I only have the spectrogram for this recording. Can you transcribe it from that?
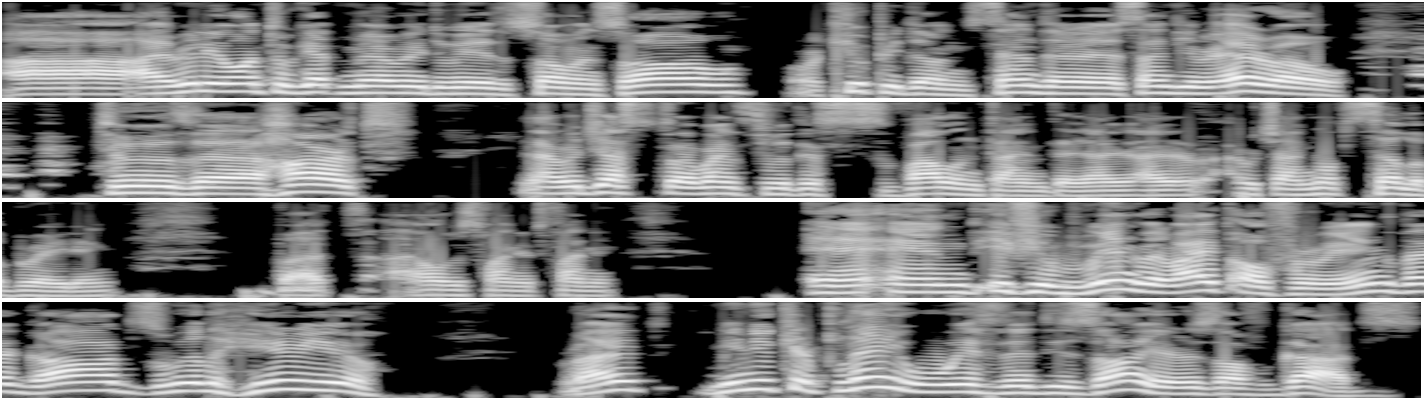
uh, I really want to get married with so and so or Cupidon. Send her, send your arrow to the heart." Yeah, we just uh, went through this Valentine Day, I, I, which I'm not celebrating, but I always find it funny. And if you bring the right offering, the gods will hear you, right? I mean, you can play with the desires of gods.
